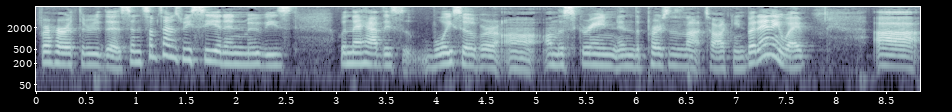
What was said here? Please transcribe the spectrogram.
for her through this. And sometimes we see it in movies when they have this voiceover uh, on the screen and the person's not talking. But anyway, uh,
